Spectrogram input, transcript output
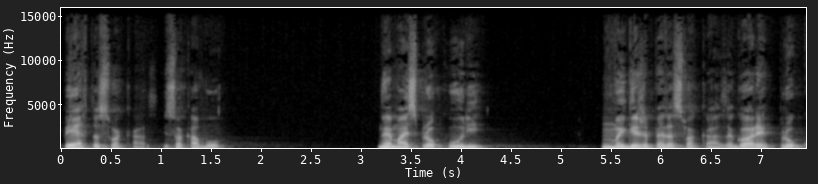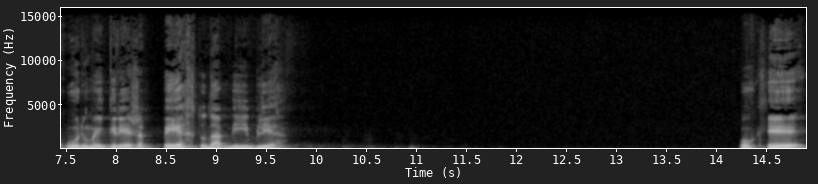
perto da sua casa. Isso acabou. Não é mais procure uma igreja perto da sua casa. Agora é procure uma igreja perto da Bíblia. Porque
